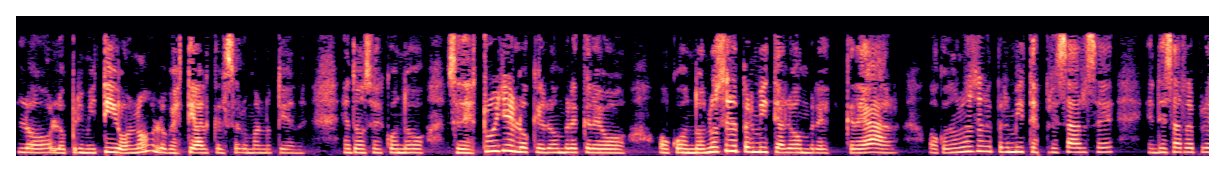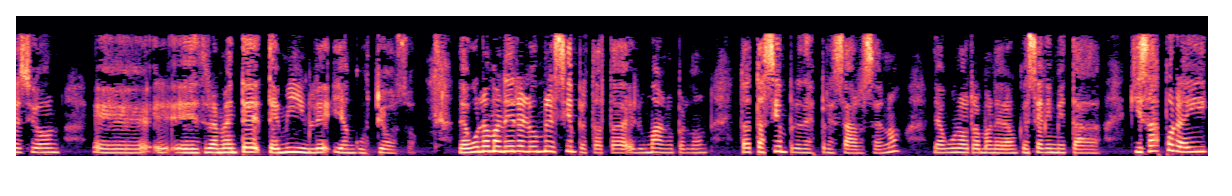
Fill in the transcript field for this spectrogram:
lo, primitivo, ¿no? lo bestial que el ser humano tiene. Entonces, cuando se destruye lo que el hombre creó, o cuando no se le permite al hombre crear, o cuando no se le permite expresarse en esa represión, eh, es realmente temible y angustioso. De alguna manera el hombre siempre trata, el humano, perdón, trata siempre de expresarse, ¿no? De alguna otra manera, aunque sea limitada. Quizás por ahí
